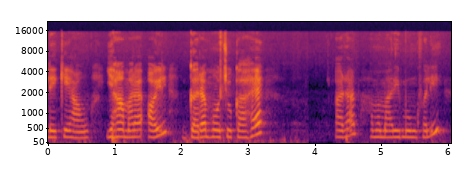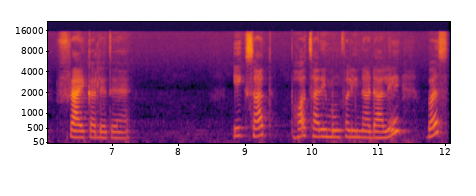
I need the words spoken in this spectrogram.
लेके आऊँ। यहाँ हमारा ऑयल गरम हो चुका है। और अब हम हमारी मूंगफली फ्राई कर लेते हैं। एक साथ बहुत सारी मूंगफली ना डालें, बस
